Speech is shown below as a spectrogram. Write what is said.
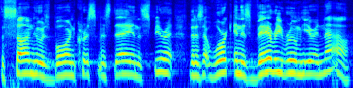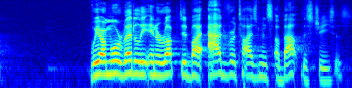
the Son who is born Christmas Day, and the Spirit that is at work in this very room here and now. We are more readily interrupted by advertisements about this Jesus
